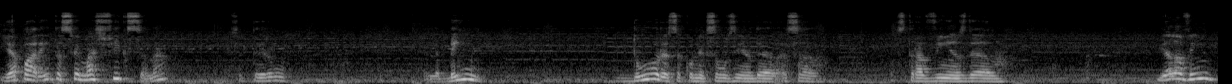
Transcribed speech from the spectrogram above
e aparenta ser mais fixa, né? Você ter um. Ela é bem dura essa conexãozinha dela, essa, as travinhas dela. E ela vem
